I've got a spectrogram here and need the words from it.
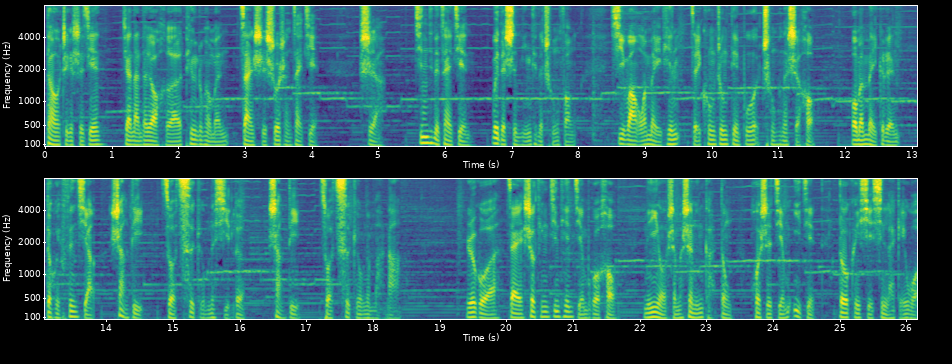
到这个时间，江南都要和听众朋友们暂时说声再见。是啊，今天的再见为的是明天的重逢。希望我每天在空中电波重逢的时候，我们每个人都会分享上帝所赐给我们的喜乐，上帝所赐给我们的马拿。如果在收听今天节目过后，您有什么生灵感动或是节目意见，都可以写信来给我，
